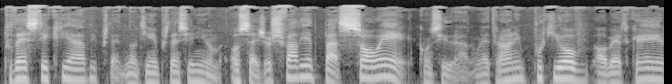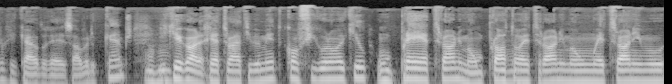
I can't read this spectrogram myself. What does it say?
pudesse ter criado e, portanto, não tinha importância nenhuma. Ou seja, o Chevalier de Paz só é considerado um heterónimo porque houve Alberto Queiro, Ricardo Reis, Álvaro de Campos e que agora, retroativamente, configuram aquilo um pré-heterónimo, um proto-heterónimo, um heterónimo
